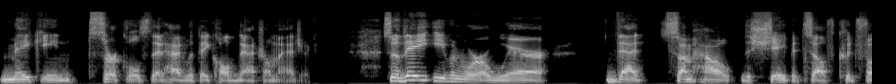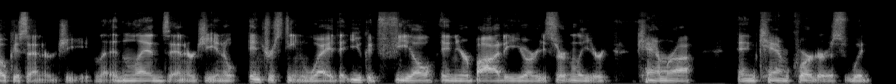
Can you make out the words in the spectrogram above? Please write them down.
making circles that had what they called natural magic. So they even were aware that somehow the shape itself could focus energy and lens energy in an interesting way that you could feel in your body or certainly your camera and camcorders would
